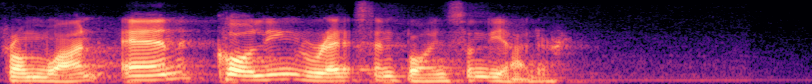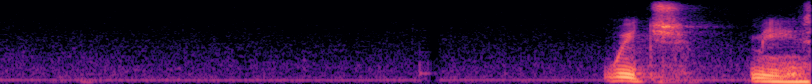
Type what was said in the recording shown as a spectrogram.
from one and calling REST endpoints on the other. Which means,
